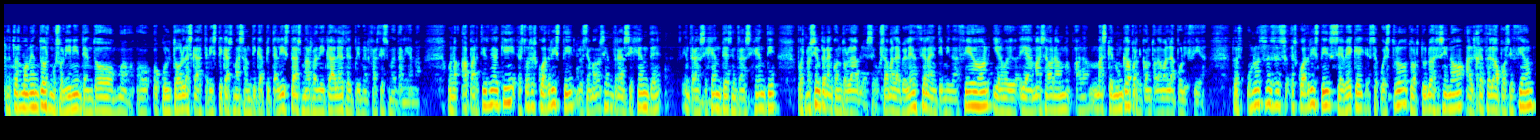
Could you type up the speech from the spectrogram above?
en otros momentos, Mussolini intentó, bueno, ocultó las características más anticapitalistas, más radicales del primer fascismo italiano. Bueno, a partir de aquí, estos escuadristi, los llamados intransigentes, intransigentes, intransigenti, pues no siempre eran controlables. Se usaban la violencia, la intimidación y, además ahora, más que nunca porque controlaban la policía. Entonces, uno de esos escuadristi se ve que secuestró, torturó, asesinó al jefe de la oposición,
